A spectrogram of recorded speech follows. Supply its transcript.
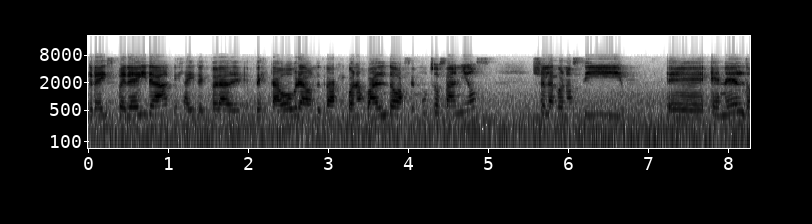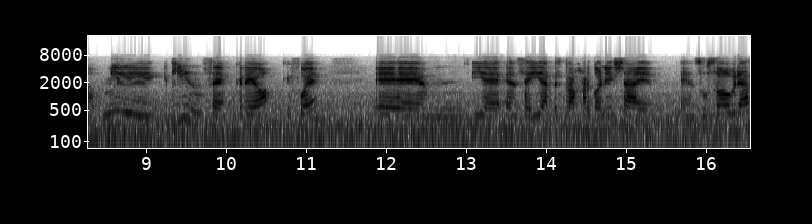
Grace Pereira, que es la directora de, esta obra donde trabajé con Osvaldo hace muchos años. Yo la conocí eh, en el 2015, creo que fue, eh, y enseguida empecé a trabajar con ella en, sus obras,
